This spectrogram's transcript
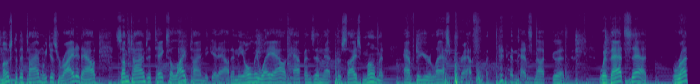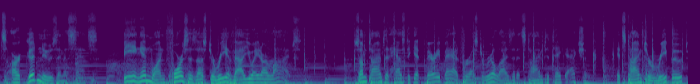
Most of the time, we just ride it out. Sometimes it takes a lifetime to get out, and the only way out happens in that precise moment after your last breath, and that's not good. With that said, ruts are good news in a sense. Being in one forces us to reevaluate our lives. Sometimes it has to get very bad for us to realize that it's time to take action. It's time to reboot,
